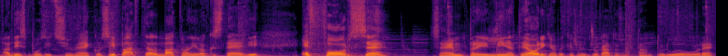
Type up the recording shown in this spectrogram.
a disposizione. Ecco, si parte dal Batman di Rocksteady e forse, sempre in linea teorica perché ci ho giocato soltanto due ore,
